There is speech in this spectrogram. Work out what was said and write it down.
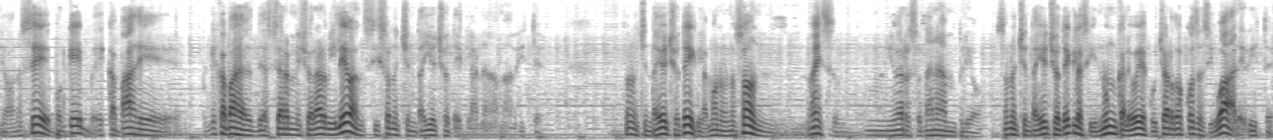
no, no sé, por qué es capaz de es capaz de hacerme llorar Bill Evans si son 88 teclas nada más, ¿viste? Son 88 teclas, mono, no son, no es un universo tan amplio. Son 88 teclas y nunca le voy a escuchar dos cosas iguales, ¿viste?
